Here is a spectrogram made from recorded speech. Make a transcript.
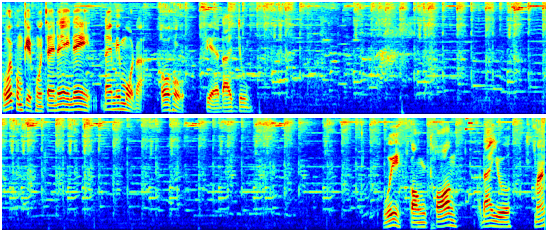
โอ้ยผมเก็บหัวใจได้ได้ได้ไม่หมดอะ โอ้โห เสียดายจุง อุ้ยกล่องทองได้อยู่มั้ง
